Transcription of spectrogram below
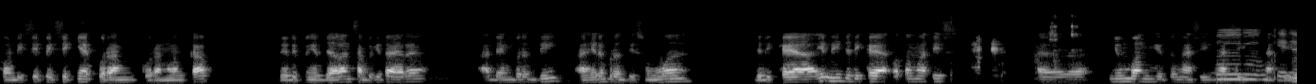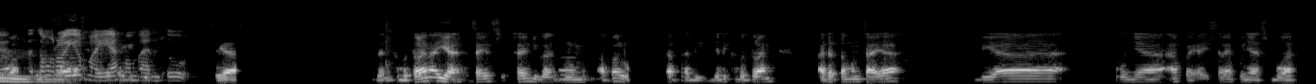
kondisi fisiknya kurang kurang lengkap. Jadi pinggir jalan sampai kita akhirnya ada yang berhenti akhirnya berhenti semua. Jadi kayak ini jadi kayak otomatis uh, nyumbang gitu ngasih ngasih Hmm, ngasih kayak uang gotong royong lah ya, gitu. membantu. dan kebetulan ya saya saya juga belum apa lupa tadi. Jadi kebetulan ada teman saya dia punya apa ya istilahnya punya sebuah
